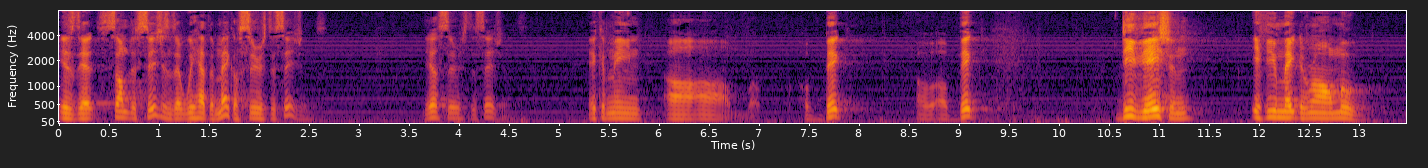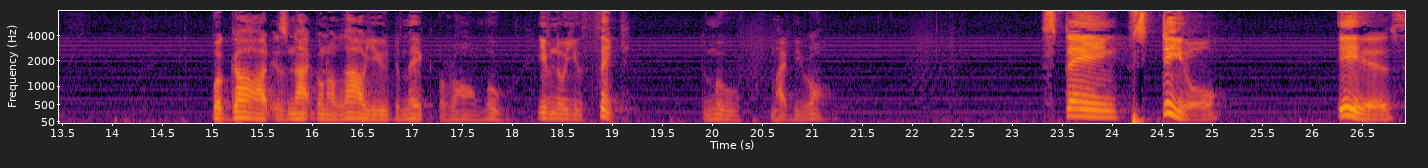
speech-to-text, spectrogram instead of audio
is that some decisions that we have to make are serious decisions. They're serious decisions. It could mean uh, uh a big, a, a big deviation if you make the wrong move. But God is not going to allow you to make a wrong move, even though you think the move might be wrong. Staying still is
